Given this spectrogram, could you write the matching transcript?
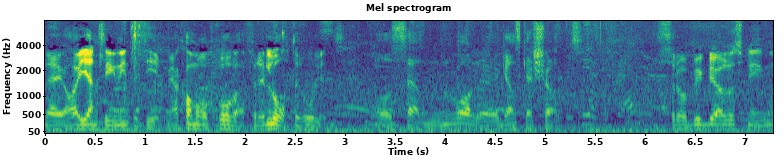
Nej, jag har egentligen inte tid men jag kommer att prova för det låter roligt. Och sen var det ganska kört. Så då byggde jag rustning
